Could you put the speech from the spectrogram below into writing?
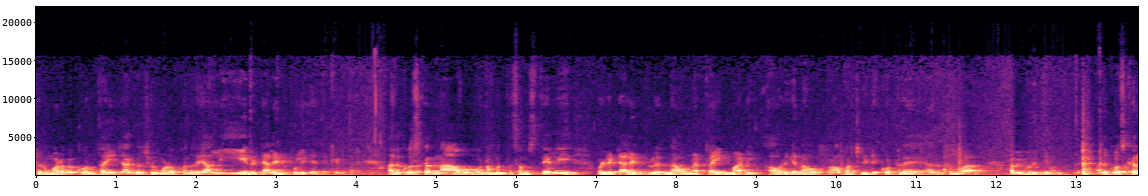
ಶುರು ಮಾಡಬೇಕು ಅಂತ ಈ ಜಾಗದಲ್ಲಿ ಶುರು ಮಾಡಬೇಕು ಅಂದರೆ ಅಲ್ಲಿ ಏನು ಟ್ಯಾಲೆಂಟ್ ಪೂಲ್ ಇದೆ ಅಂತ ಕೇಳ್ತಾರೆ. ಅದಕ್ಕೋಸ್ಕರ ನಾವು ನಮ್ಮಂಥ ಸಂಸ್ಥೆಯಲ್ಲಿ ಒಳ್ಳೆ ಟ್ಯಾಲೆಂಟ್ ಪೂಲ್ ಇರೋದನ್ನ ಅವನ್ನ ಟ್ರೈನ್ ಮಾಡಿ ಅವರಿಗೆ ನಾವು ಆಪರ್ಚುನಿಟಿ ಕೊಟ್ಟರೆ ಅದು ತುಂಬ ಅಭಿವೃದ್ಧಿ ಹೊಂದುತ್ತೆ. ಅದಕ್ಕೋಸ್ಕರ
